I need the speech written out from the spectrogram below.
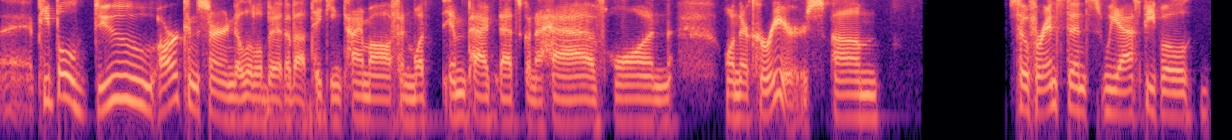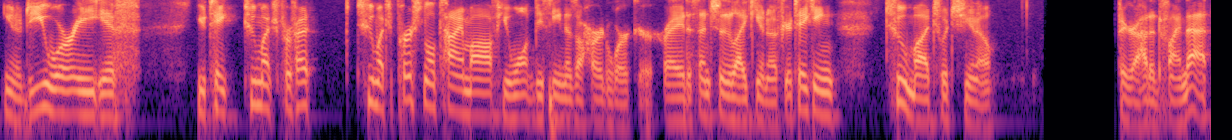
Uh, people do are concerned a little bit about taking time off and what impact that's going to have on on their careers. Um, so, for instance, we ask people, you know, do you worry if you take too much too much personal time off, you won't be seen as a hard worker, right? Essentially, like you know, if you're taking too much, which you know, figure out how to define that.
